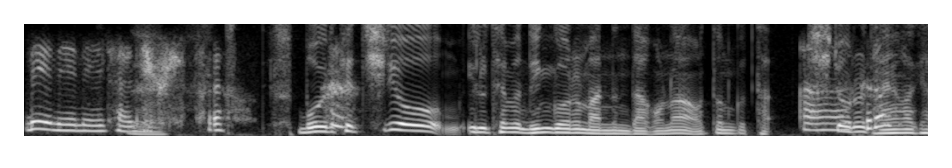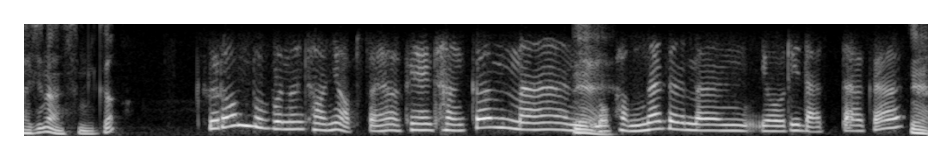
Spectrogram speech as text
네, 네, 네, 잘 네. 되고 있어요. 뭐 이렇게 치료 이를테면 링거를 맞는다거나 어떤 그 다, 아, 치료를 그럼- 다양하게 하지는 않습니까? 그런 부분은 전혀 없어요. 그냥 잠깐만 네. 뭐 밤낮에만 열이 났다가 예.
